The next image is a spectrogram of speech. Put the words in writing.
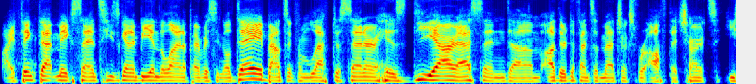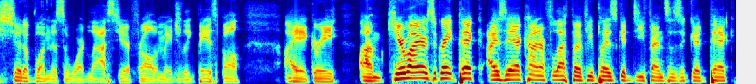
I think that makes sense. He's going to be in the lineup every single day, bouncing from left to center. His DRS and um, other defensive metrics were off the charts. He should have won this award last year for all of Major League Baseball. I agree. Um, Kiermaier is a great pick. Isiah Kiner-Falefa, if he plays good defense, is a good pick.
